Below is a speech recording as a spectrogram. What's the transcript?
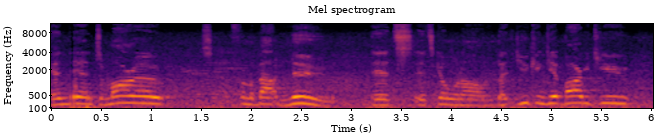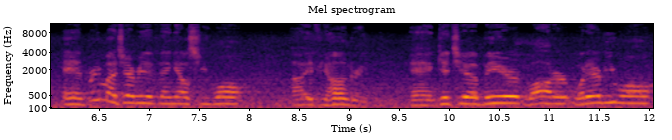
and then tomorrow from about noon, it's it's going on. But you can get barbecue and pretty much everything else you want uh, if you're hungry, and get you a beer, water, whatever you want.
